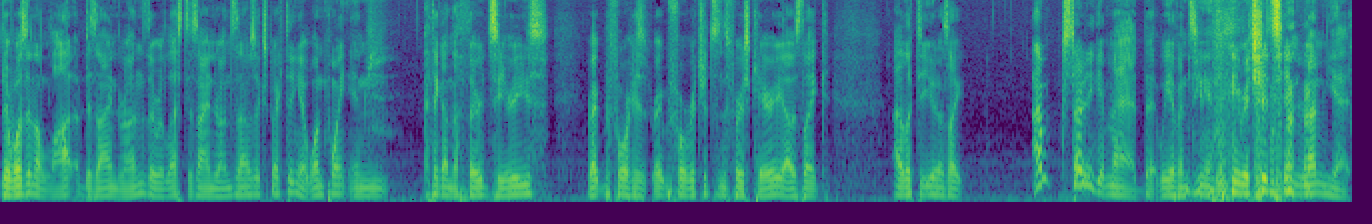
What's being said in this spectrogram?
there wasn't a lot of designed runs. There were less designed runs than I was expecting. At one point in, I think on the third series, right before his right before Richardson's first carry, I was like, I looked at you and I was like, I'm starting to get mad that we haven't seen Anthony Richardson run yet.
